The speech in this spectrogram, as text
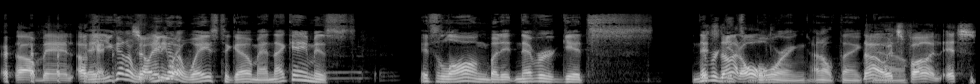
Oh man. Okay. Yeah, you got a so you anyway, got a ways to go, man. That game is it's long, but it never gets it never It's not gets old. boring. I don't think. no, it's fun. It's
